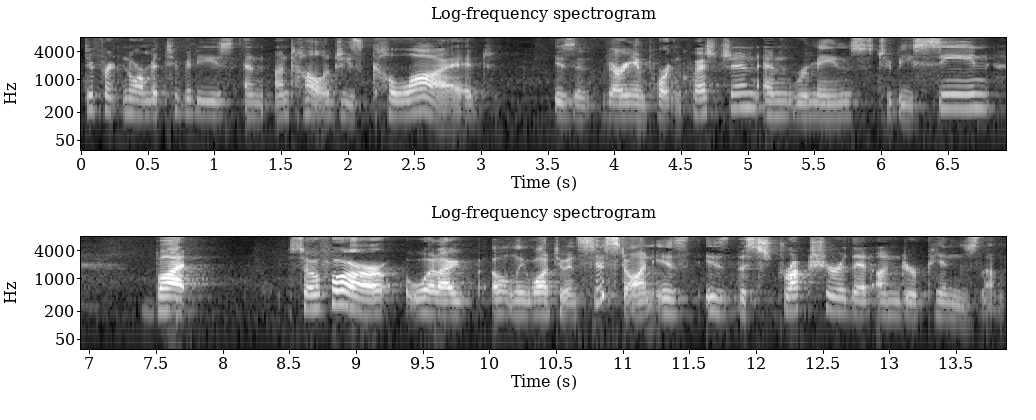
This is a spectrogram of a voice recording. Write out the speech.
different normativities and ontologies collide is a very important question and remains to be seen. But so far, what I only want to insist on is, is the structure that underpins them.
